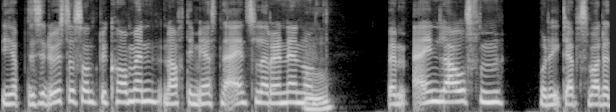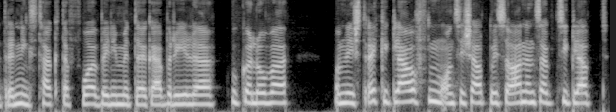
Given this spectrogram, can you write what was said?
ich habe das in Östersund bekommen nach dem ersten Einzelrennen mhm. und beim Einlaufen, oder ich glaube, es war der Trainingstag davor, bin ich mit der Gabriela Kukalova um die Strecke gelaufen und sie schaut mich so an und sagt, sie glaubt,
